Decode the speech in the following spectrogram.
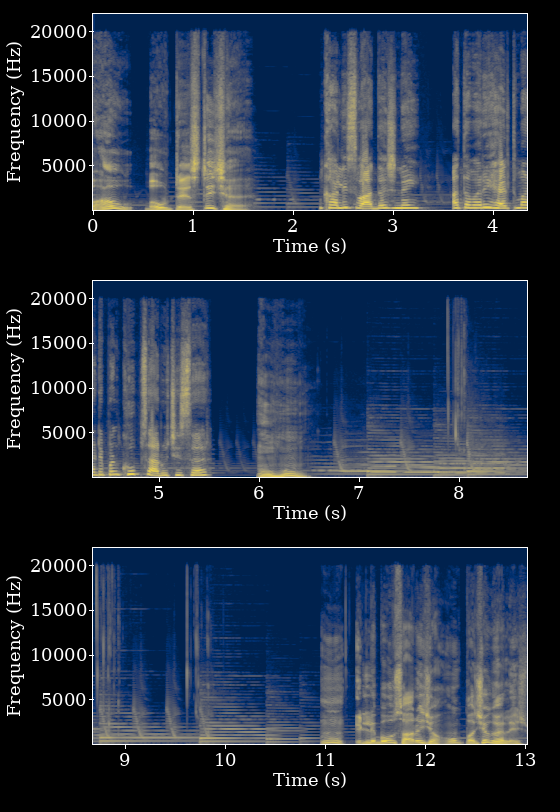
વાવ બહુ ટેસ્ટી છે. ખાલી સ્વાદ જ નહીં. આ તમારી હેલ્થ માટે પણ ખૂબ સારું છે સર. હું હું. હમ ઇડલી બહુ સારી છે. હું પછી ખાઈ લઈશ.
